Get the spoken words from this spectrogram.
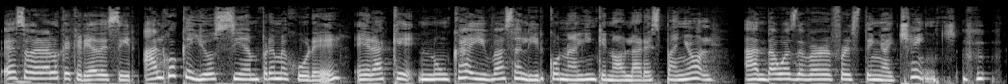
Eso era lo que quería decir. Algo que yo siempre me juré era que nunca iba a salir con alguien que no hablara español. And that was the very first thing I changed.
